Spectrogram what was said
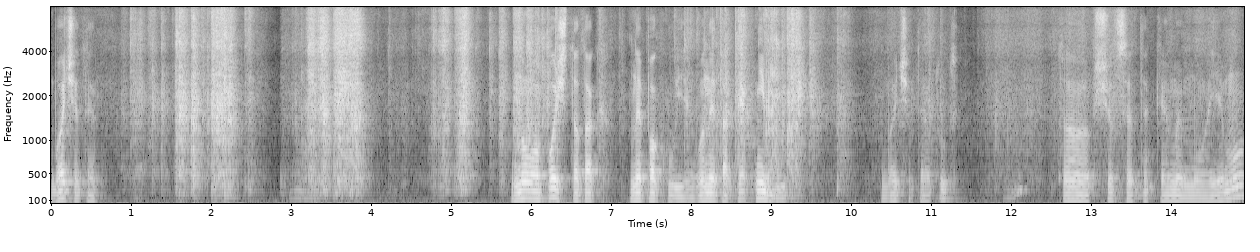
бачите? Нова почта так не пакує. Вони так, як-небудь. Бачите, а тут. Так, що це таке ми маємо?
